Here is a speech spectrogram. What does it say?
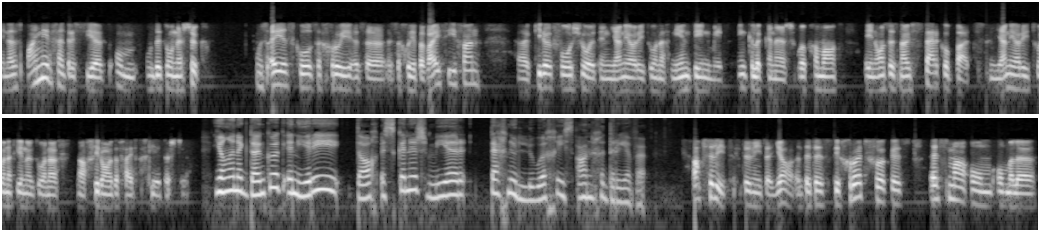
En hulle is baie meer geïnteresseerd om om dit te ondersoek. Ons eie skool se groei is 'n is 'n goeie bewys hiervan. Uh Kido Foreshore het in Januarie 2019 met enkele kinders oopgemaak en ons is nou sterk op pad in Januarie 2021 na 450 leerders toe. Ja, en ek dink ook in hierdie dag is kinders meer tegnologies aangedrewe. Absoluut, Tonita. Ja, dit is die groot fokus is maar om om hulle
